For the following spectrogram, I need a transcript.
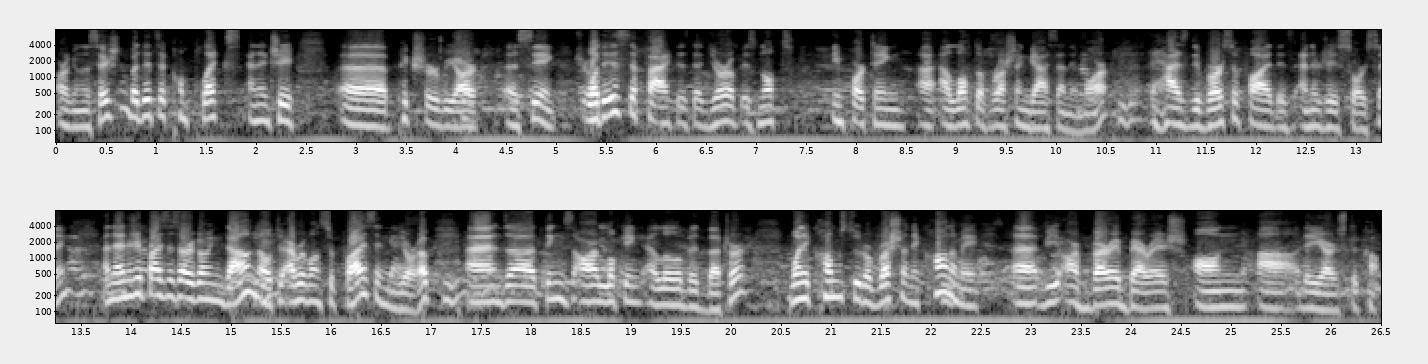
organization, but it's a complex energy uh, picture we are uh, seeing. Sure. What is the fact is that Europe is not importing uh, a lot of Russian gas anymore. Mm-hmm. It has diversified its energy sourcing, and energy prices are going down now to everyone's surprise in Europe, mm-hmm. and uh, things are looking a little bit better. When it comes to the Russian economy, uh, we are very bearish on uh, the years to come.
